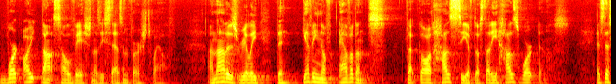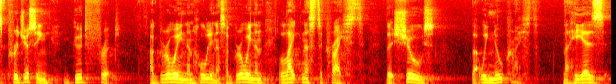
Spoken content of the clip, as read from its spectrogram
work out that salvation, as he says in verse 12. And that is really the giving of evidence that God has saved us, that he has worked in us. It's this producing good fruit, a growing in holiness, a growing in likeness to Christ that shows that we know Christ, that He is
